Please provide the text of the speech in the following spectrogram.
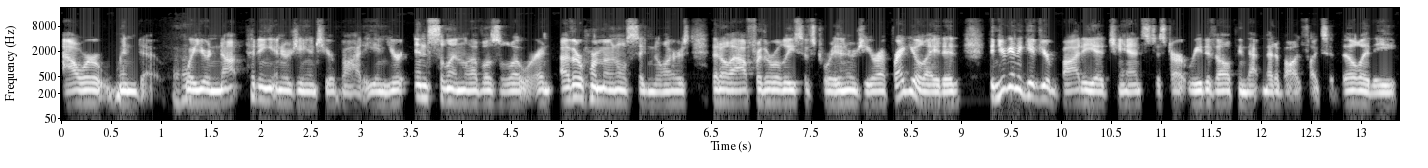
hour window uh-huh. where you're not putting energy into your body and your insulin levels lower and other hormonal signalers that allow for the release of stored energy are upregulated, then you're going to give your body a chance to start redeveloping that metabolic flexibility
